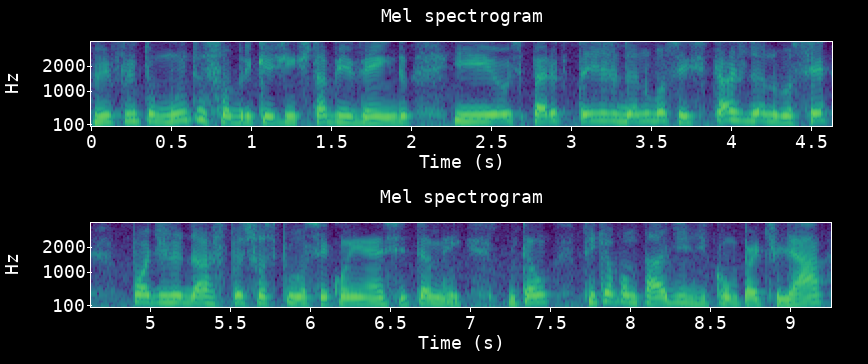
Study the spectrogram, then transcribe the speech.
eu reflito muito sobre o que a gente está vivendo e eu espero que esteja ajudando você. Se está ajudando você, pode ajudar as pessoas que você conhece também. Então, fique à vontade de compartilhar.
